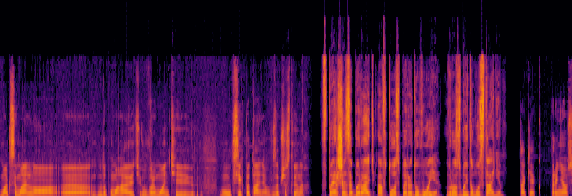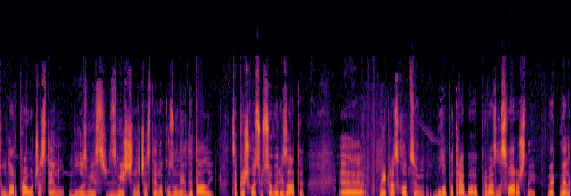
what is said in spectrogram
максимально е, допомагають в ремонті, ну, у всіх питаннях, в запчастинах. Вперше забирають авто з передової в розбитому стані. Так як прийнявся удар в праву частину, була зміщена частина кузовних деталей. Це прийшлося все вирізати. Е, Ми якраз хлопцям була потреба, привезли сварочний, вик-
